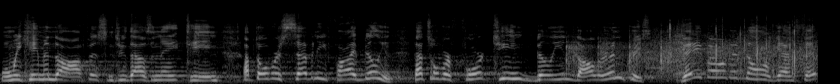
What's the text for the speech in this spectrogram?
when we came into office in 2018 up to over 75 billion. That's over 14 billion dollar increase. They voted no against it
